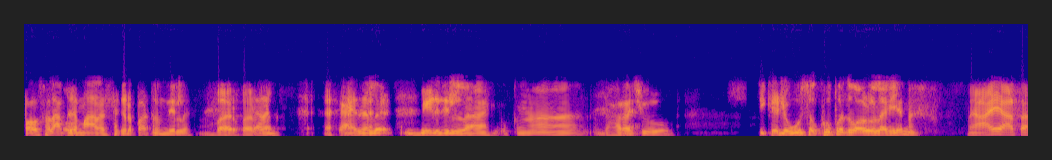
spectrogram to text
पावसाला आपल्या हो. महाराष्ट्राकडे पाठवून दिलं. बरं बरं काय झालं बीड जिल्हा धाराशिव तिकडले ऊस खूपच वाळू लागले ना. आहे आता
